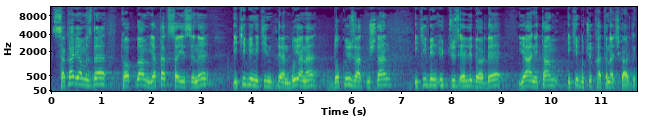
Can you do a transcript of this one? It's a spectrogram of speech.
Sakarya'mızda toplam yatak sayısını 2002'den bu yana 960'tan 2354'e yani tam iki buçuk katına çıkardık.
